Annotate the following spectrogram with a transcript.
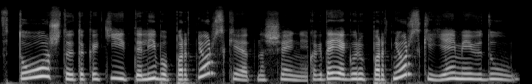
в то, что это какие-то либо партнерские отношения. Когда я говорю партнерские, я имею в виду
